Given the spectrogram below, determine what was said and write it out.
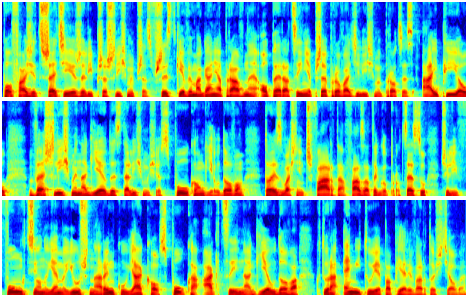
Po fazie trzeciej, jeżeli przeszliśmy przez wszystkie wymagania prawne, operacyjnie przeprowadziliśmy proces IPO, weszliśmy na giełdę, staliśmy się spółką giełdową. To jest właśnie czwarta faza tego procesu, czyli funkcjonujemy już na rynku jako spółka akcyjna giełdowa, która emituje papiery wartościowe.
